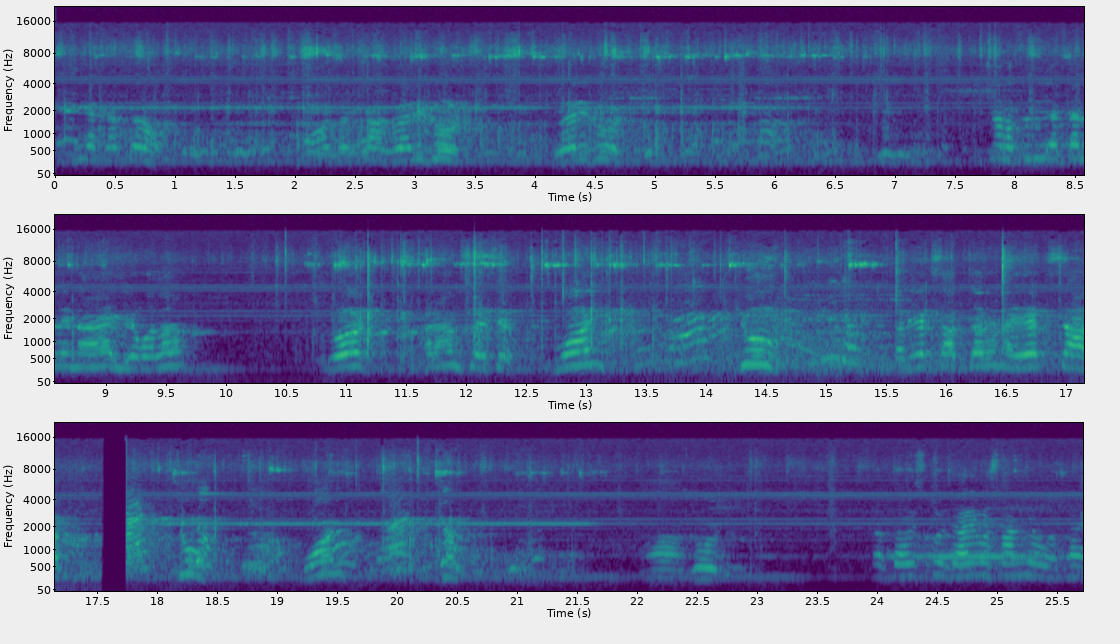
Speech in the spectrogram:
ठीक है, करते रहो। बहुत अच्छा वेरी गुड वेरी गुड चलो फिर ये कर लेना है ये वाला। गुड आराम से ऐसे। वन टू अब एक साथ करो ना एक साथ। टू वन टू हाँ गुड तो इसको जाने में आसानी होता है।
